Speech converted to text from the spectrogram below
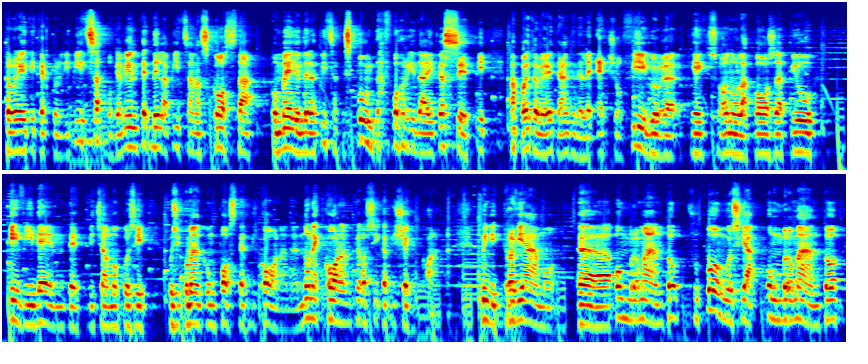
Troverete i cartoni di pizza, ovviamente della pizza nascosta, o meglio della pizza che spunta fuori dai cassetti ma poi troverete anche delle action figure che sono la cosa più evidente, diciamo così, così come anche un poster di Conan. Non è Conan, però si capisce che è Conan. Quindi troviamo eh, Ombromanto, suppongo sia Ombromanto,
